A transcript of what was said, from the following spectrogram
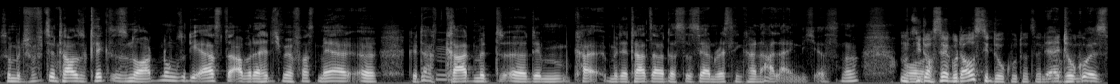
so mit 15.000 Klicks ist in Ordnung, so die erste, aber da hätte ich mir fast mehr äh, gedacht, gerade mit äh, dem mit der Tatsache, dass das ja ein Wrestling-Kanal eigentlich ist. Ne? Und sieht auch sehr gut aus, die Doku tatsächlich. Der Doku ist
